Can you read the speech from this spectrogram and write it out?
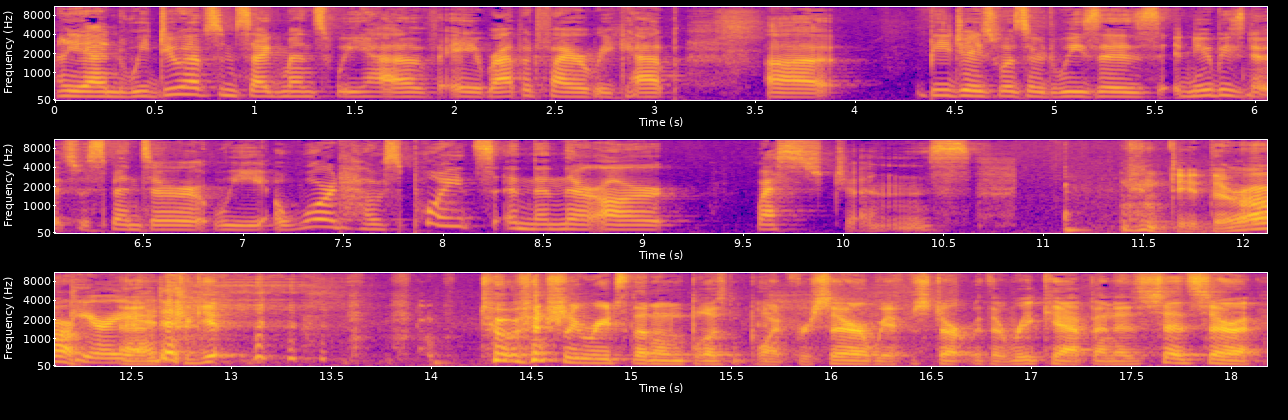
And we do have some segments. We have a rapid fire recap. Uh, BJ's Wizard Wheezes, Newbie's Notes with Spencer. We award house points, and then there are questions. Indeed, there are. Period. To get to eventually reach that unpleasant point for Sarah, we have to start with a recap. And as said, Sarah,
